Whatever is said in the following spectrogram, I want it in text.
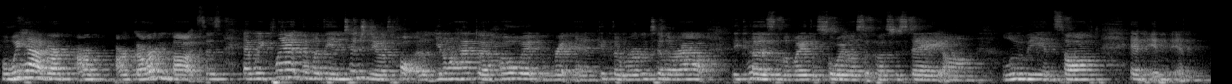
When we have our, our, our garden boxes and we plant them with the intention, you, know, you don't have to hoe it and, and get the rototiller out because of the way the soil is supposed to stay um, loomy and soft and, and, and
